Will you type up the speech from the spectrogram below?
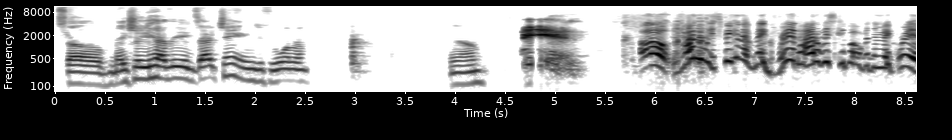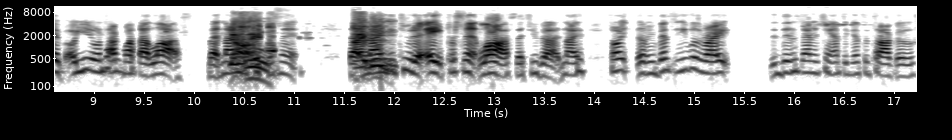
So make sure you have the exact change if you want to. You know. Man. Oh, how do we? Speaking of McRib, how do we skip over the McRib? Oh, you don't talk about that loss, that No, ninety percent, that ninety-two to eight percent loss that you got. Nine, Tony, I mean, Vincent, you was right. It didn't stand a chance against the tacos.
